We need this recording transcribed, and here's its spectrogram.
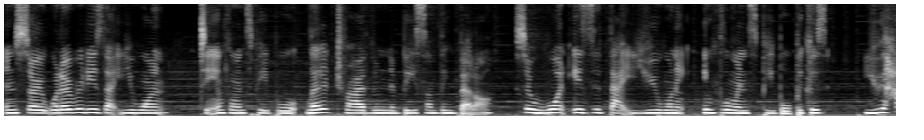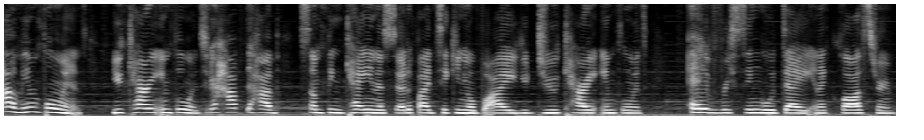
And so, whatever it is that you want to influence people, let it drive them to be something better. So, what is it that you want to influence people? Because you have influence. You carry influence. You don't have to have something K in a certified tick in your bio. You do carry influence every single day in a classroom,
